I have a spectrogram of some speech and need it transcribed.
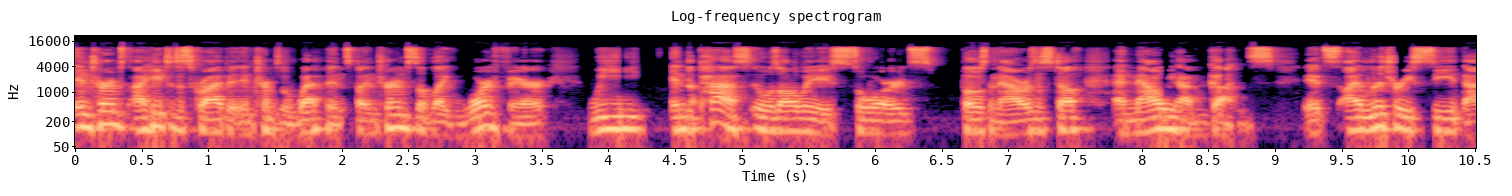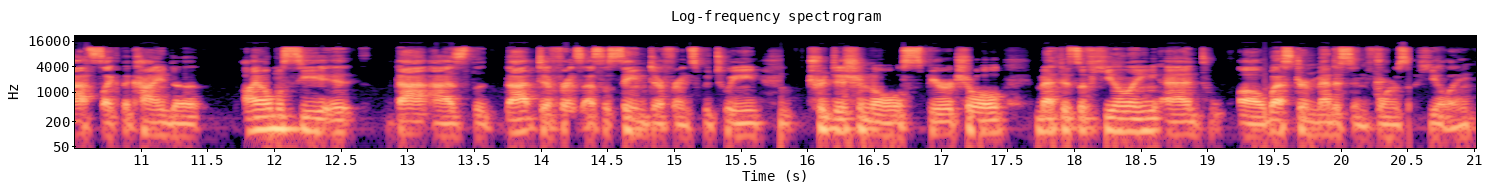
in terms i hate to describe it in terms of weapons but in terms of like warfare we in the past it was always swords bows and arrows and stuff and now we have guns it's i literally see that's like the kind of i almost see it that as the that difference as the same difference between traditional spiritual methods of healing and uh, western medicine forms of healing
